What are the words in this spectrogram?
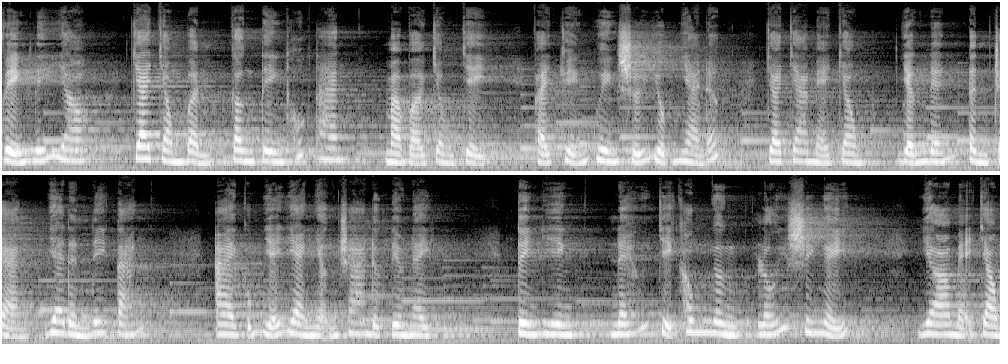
viện lý do, cha chồng bệnh cần tiền thuốc thang mà vợ chồng chị phải chuyển quyền sử dụng nhà đất cho cha mẹ chồng, dẫn đến tình trạng gia đình ly tán. Ai cũng dễ dàng nhận ra được điều này. Tuy nhiên, nếu chị không ngừng lối suy nghĩ do mẹ chồng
